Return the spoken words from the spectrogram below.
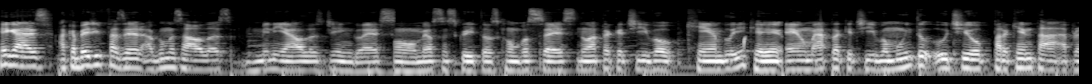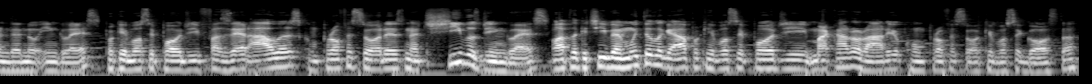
Hey guys! Acabei de fazer algumas aulas, mini aulas de inglês com meus inscritos, com vocês no aplicativo Cambly, que é um aplicativo muito útil para quem está aprendendo inglês, porque você pode fazer aulas com professores nativos de inglês. O aplicativo é muito legal porque você pode marcar horário com o professor que você gosta,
